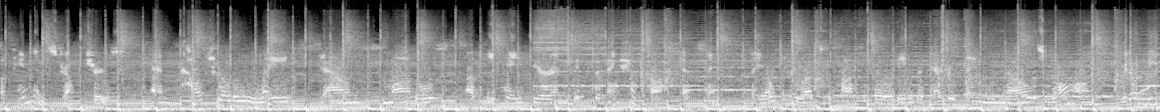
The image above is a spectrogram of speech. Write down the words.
opinion structures and culturally laid down models of behavior and information processing. They open to us the possibility that everything we know is wrong. We don't need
